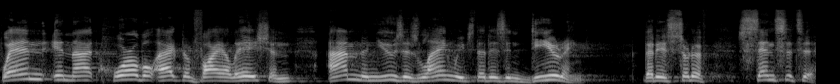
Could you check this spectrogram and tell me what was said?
when in that horrible act of violation, Amnon uses language that is endearing that is sort of sensitive.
